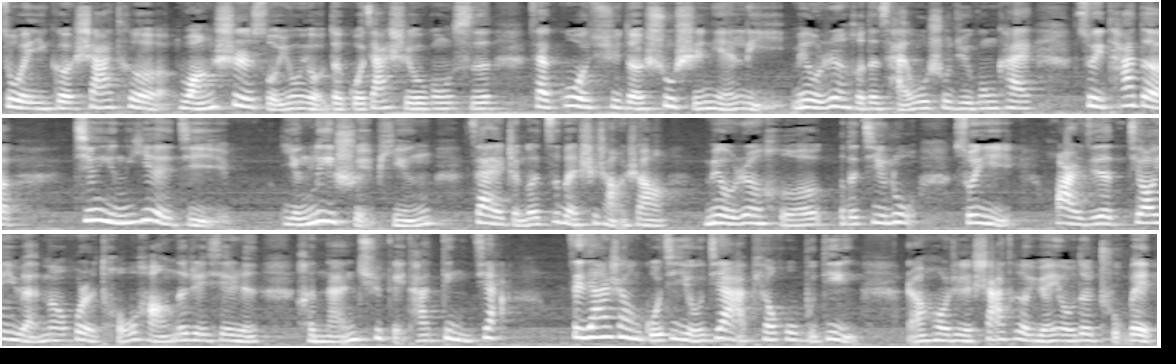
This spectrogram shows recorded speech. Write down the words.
作为一个沙特王室所拥有的国家石油公司，在过去的数十年里没有任何的财务数据公开，所以它的经营业绩、盈利水平在整个资本市场上没有任何的记录，所以华尔街的交易员们或者投行的这些人很难去给它定价。再加上国际油价飘忽不定，然后这个沙特原油的储备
